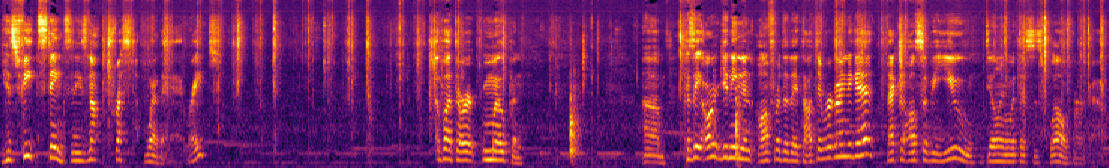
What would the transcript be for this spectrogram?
his feet stinks and he's not trustworthy, right? but they're moping. Um, because they aren't getting an offer that they thought they were going to get. That could also be you dealing with this as well, Virgo.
